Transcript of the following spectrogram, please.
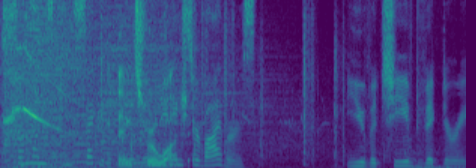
Someone is consecutively Thanks for watching. survivors. You've achieved victory.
